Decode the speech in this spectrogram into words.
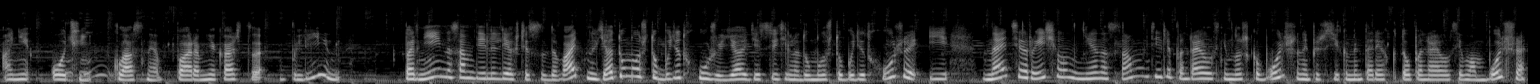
Они очень классная пара, мне кажется. Блин, Парней на самом деле легче создавать, но я думала, что будет хуже. Я действительно думала, что будет хуже. И знаете, Рэйчел мне на самом деле понравилась немножко больше. Напишите в комментариях, кто понравился вам больше.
